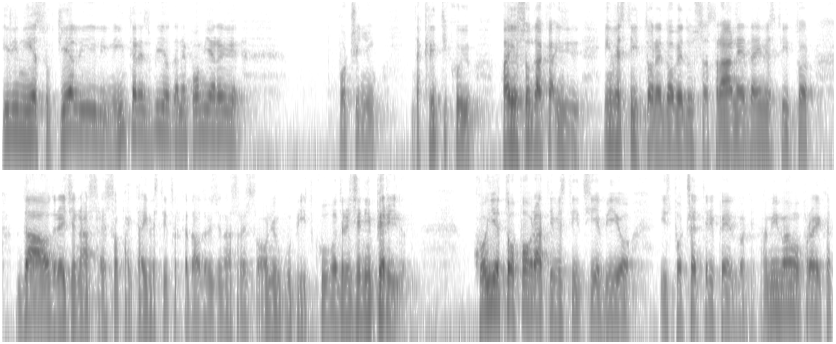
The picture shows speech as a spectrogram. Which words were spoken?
ili nijesu htjeli ili mi interes bio da ne pomjeraju počinju da kritikuju, pa jesu onda investitore dovedu sa strane da investitor da određena sredstva, pa i taj investitor kada određena sredstva, on je u gubitku određeni period. Koji je to povrat investicije bio ispod 4-5 godina. A mi imamo projekat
